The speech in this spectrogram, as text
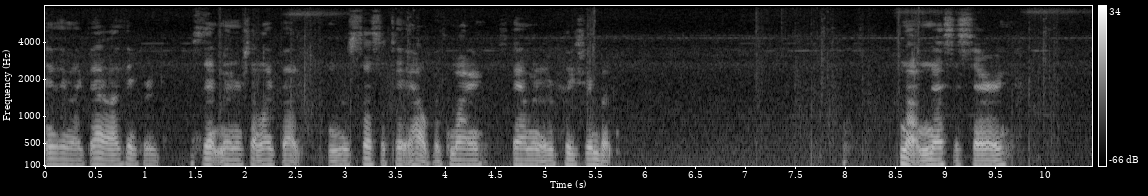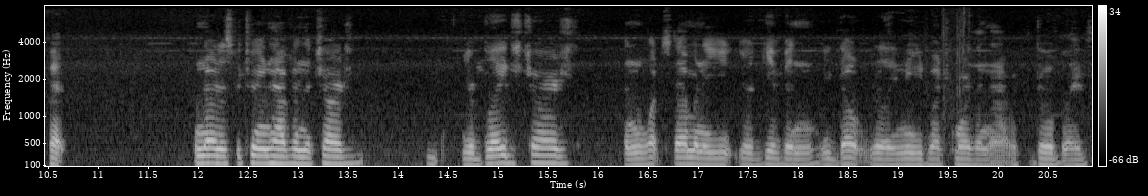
anything like that. I think resentment or something like that necessitate help with my stamina depletion, but not necessary. But notice between having the charge, your blades charged, and what stamina you're given, you don't really need much more than that with dual blades.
